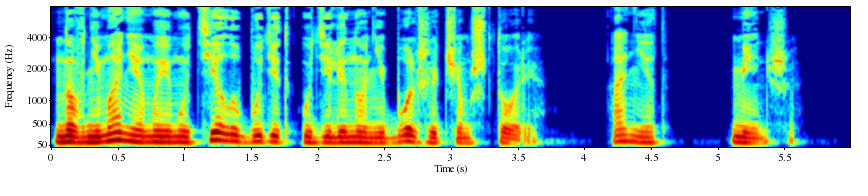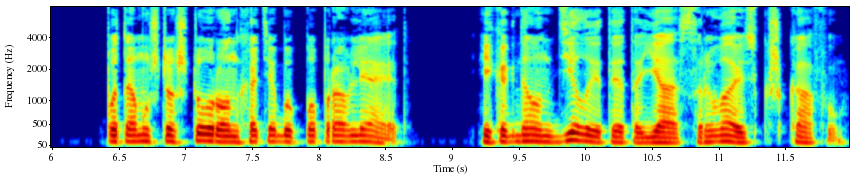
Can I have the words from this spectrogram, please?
Но внимание моему телу будет уделено не больше, чем шторе. А нет, меньше потому что штору он хотя бы поправляет. И когда он делает это, я срываюсь к шкафу.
